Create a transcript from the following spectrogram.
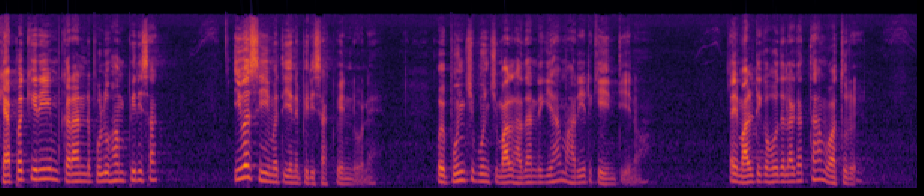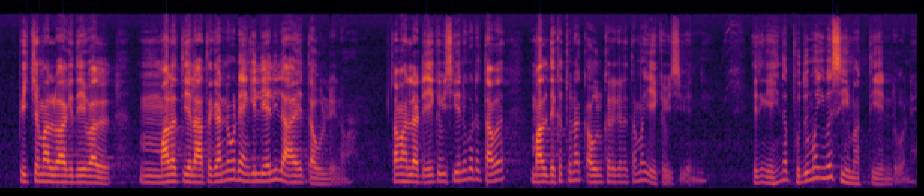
කැපකිරීම් කරන්න පුළුහම් පිරිසක් ඉවසීම තියෙන පිරිසක් වෙන්න ඕනෑ. ඔය පුංචි පුංචි මල් හදන්ඩ ගියහම හරියට කේන් තියෙනවා. ඇයි මල්ටික හෝදලා ගත්තාහම වතුර. පිච්ච මල්වාගේ දේවල් මල තියලා අත ගන්නකොට ඇගිල්ලි ඇලි ආයෙත් අවුල්ලෙනවා. සමහල්ලට ඒක විසිවෙනකොට තව මල් දෙක තුනක් අවුල් කරගෙන තමයි ඒක විසි වෙන්නේ. ඉතින් එහින්ද පුදුම ඉවසීමක් තියෙන්ට ඕනේ.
